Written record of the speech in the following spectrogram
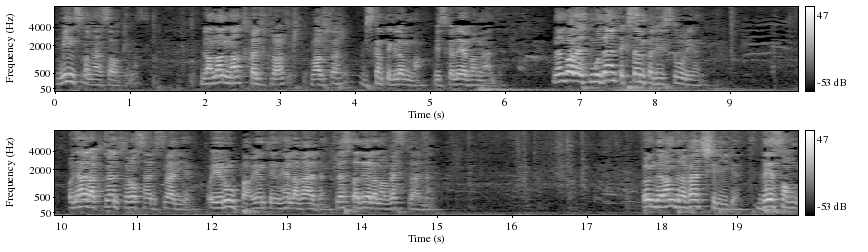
minns de här sakerna. Bland annat, självklart, varför? Vi ska inte glömma, vi ska leva med det. Men bara ett modernt exempel i historien. Och det här är aktuellt för oss här i Sverige och i Europa och egentligen hela världen, flesta delarna av västvärlden. Under andra världskriget, det som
